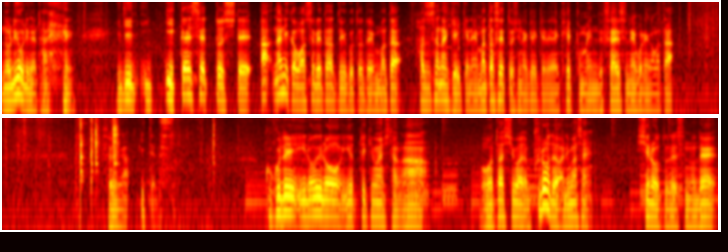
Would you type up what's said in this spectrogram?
乗り降りが大変。一回セットしてあ何か忘れたということでまた外さなきゃいけない。またセットしなきゃいけない。結構めんどくさいですねこれがまた。それが1点です。ここでいろいろ言ってきましたが私はプロではありません。素人ですので、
